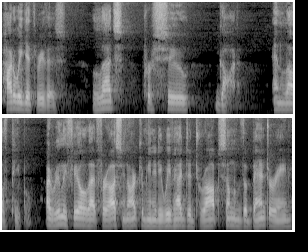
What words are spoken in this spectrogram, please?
how do we get through this? Let's pursue God and love people. I really feel that for us in our community, we've had to drop some of the bantering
